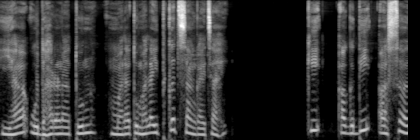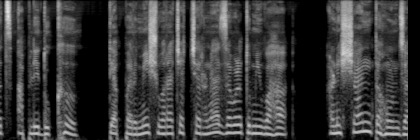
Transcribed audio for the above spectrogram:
ह्या उदाहरणातून मला तुम्हाला इतकंच सांगायचं आहे की अगदी असंच आपली दुःख त्या परमेश्वराच्या चरणाजवळ तुम्ही व्हा आणि शांत होऊन जा.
